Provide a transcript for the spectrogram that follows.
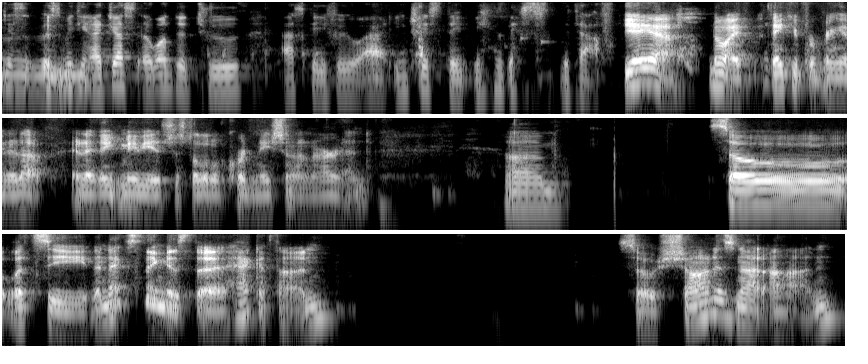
This, Uh, this meeting, I just uh, wanted to ask if you are interested in this meetup. Yeah, yeah. No, I thank you for bringing it up. And I think maybe it's just a little coordination on our end. Um, so let's see. The next thing is the hackathon. So Sean is not on,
